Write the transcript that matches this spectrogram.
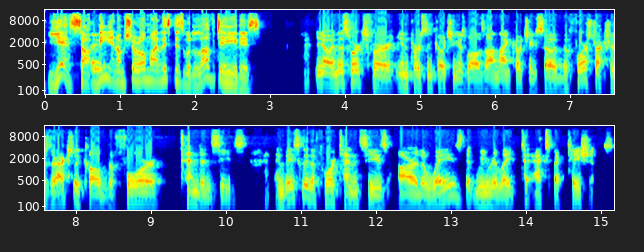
yes, uh, me and I'm sure all my listeners would love to hear this. You know, and this works for in-person coaching as well as online coaching. So the four structures, they're actually called the four tendencies. And basically, the four tendencies are the ways that we relate to expectations.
